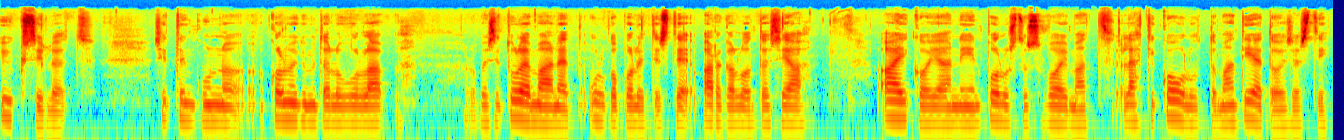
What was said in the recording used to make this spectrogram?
yksilöt. Sitten kun 30-luvulla rupesi tulemaan näitä ulkopoliittisesti arkaluontoisia aikoja, niin puolustusvoimat lähti kouluttamaan tietoisesti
